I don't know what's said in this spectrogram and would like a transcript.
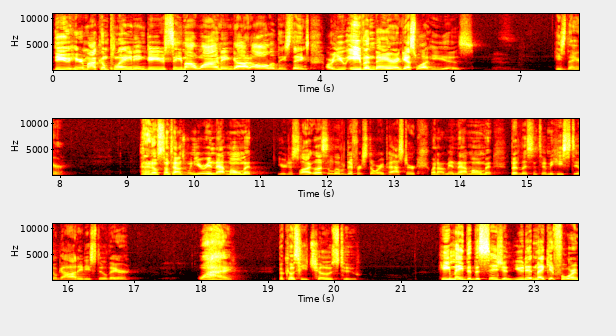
Do you hear my complaining? Do you see my whining, God? All of these things. Are you even there? And guess what? He is. He's there. And I know sometimes when you're in that moment, you're just like, well, that's a little different story, Pastor, when I'm in that moment. But listen to me, He's still God and He's still there. Why? Because He chose to. He made the decision. You didn't make it for him.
